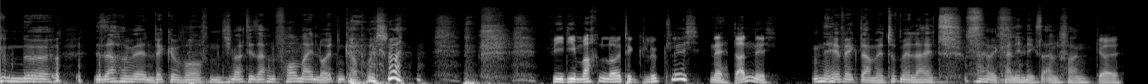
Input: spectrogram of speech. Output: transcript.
Nö, die Sachen werden weggeworfen. Ich mach die Sachen vor meinen Leuten kaputt. Wie, die machen Leute glücklich? Ne, dann nicht. Nee, weg damit, tut mir leid. Damit kann ich nichts anfangen. Geil.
